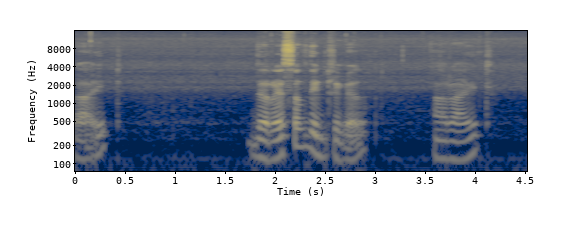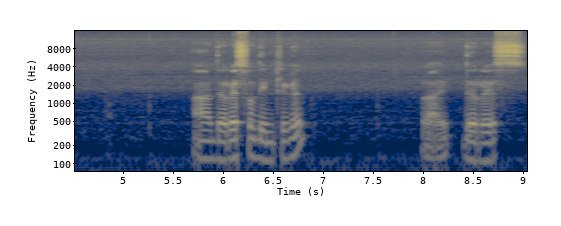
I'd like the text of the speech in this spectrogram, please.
write the rest of the integral right uh, the rest of the integral right the rest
